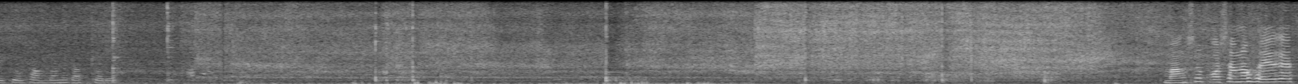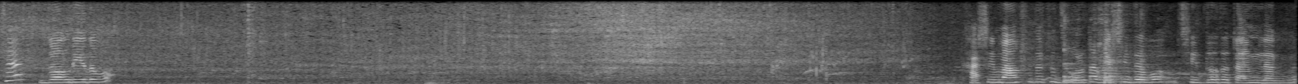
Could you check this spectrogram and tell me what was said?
দেখো সাবধানে কাজ করো। মাংস কষানো হয়ে গেছে জল দিয়ে দেবো। খাসি মাংসতে একটু ঝোলটা বেশি দেব, সিদ্ধ হতে টাইম লাগবে।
